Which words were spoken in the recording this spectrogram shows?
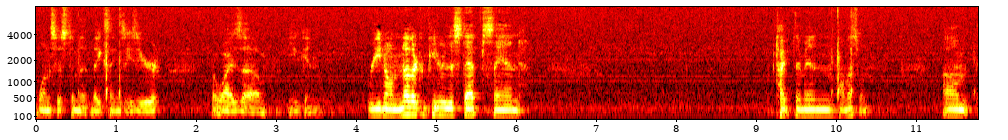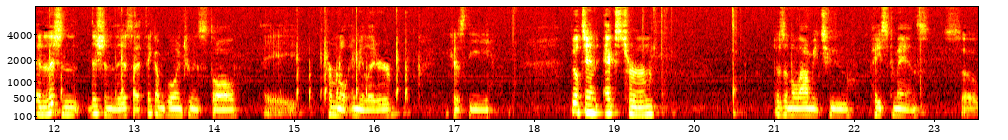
one system, it makes things easier. Otherwise, um, you can read on another computer the steps and type them in on this one. Um, in addition, addition to this, I think I'm going to install a terminal emulator because the built-in Xterm doesn't allow me to paste commands. So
